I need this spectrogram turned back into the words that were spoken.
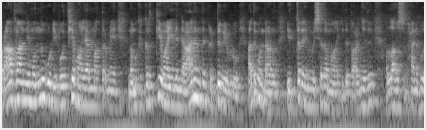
പ്രാധാന്യം ഒന്നുകൂടി ബോധ്യമായാൽ മാത്രമേ നമുക്ക് കൃത്യമായി ഇതിന്റെ ആനന്ദം കിട്ടുകയുള്ളൂ. അതുകൊണ്ടാണ് ഇത്രയും വിശദമായി ഇത് പറഞ്ഞത്. അള്ളാഹു സുബാനഹു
